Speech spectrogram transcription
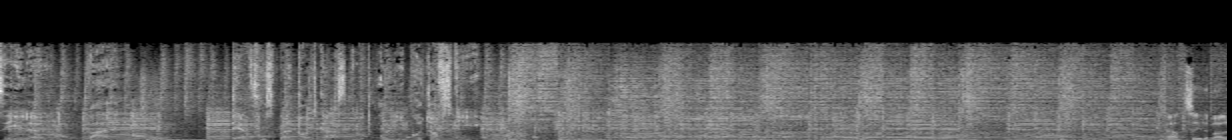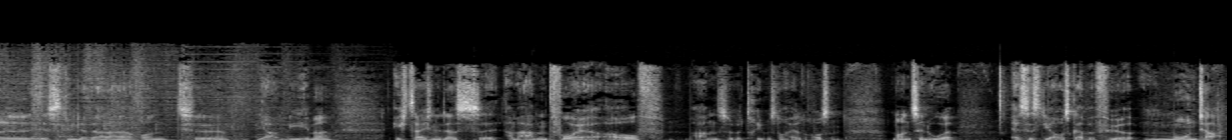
Seele, Ball. Der Fußball-Podcast mit Uli Potowski. Herz, Seele, Ball ist wieder da und äh, ja, wie immer, ich zeichne das äh, am Abend vorher auf. Abends übertrieben, ist noch hell draußen, 19 Uhr. Es ist die Ausgabe für Montag.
